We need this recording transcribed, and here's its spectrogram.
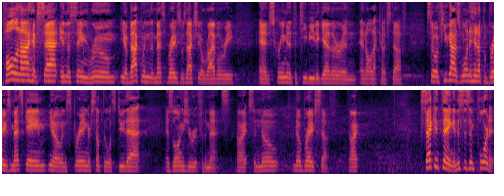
Paul and I have sat in the same room, you know, back when the Mets Braves was actually a rivalry and screaming at the TV together and, and all that kind of stuff. So if you guys want to hit up a Braves Mets game, you know, in the spring or something, let's do that as long as you root for the Mets. All right? So no no Brave stuff. All right? Second thing, and this is important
